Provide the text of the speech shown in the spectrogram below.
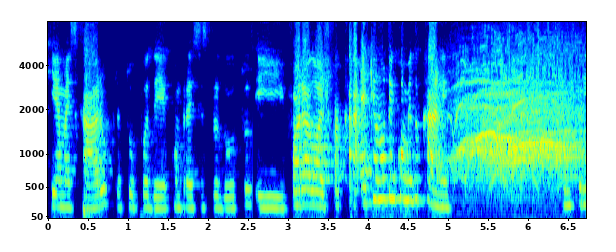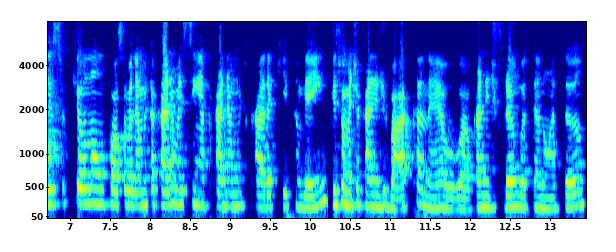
que é mais caro para tu poder comprar esses produtos. E fora, lógico, é que eu não tenho comido carne. Então, por isso que eu não posso avaliar muita carne, mas sim, a carne é muito cara aqui também. Principalmente a carne de vaca, né? A carne de frango até não é tanto.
